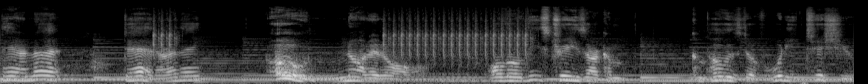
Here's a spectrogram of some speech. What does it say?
they are not dead, are they? Oh, not at all. Although these trees are com composed of woody tissue,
